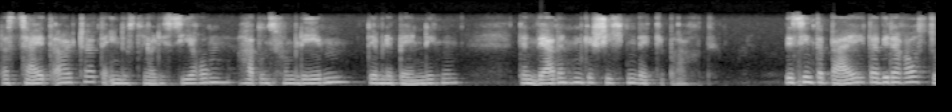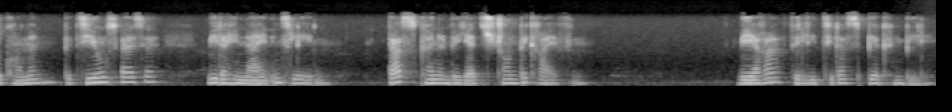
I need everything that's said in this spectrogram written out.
Das Zeitalter der Industrialisierung hat uns vom Leben, dem Lebendigen, den werdenden Geschichten weggebracht. Wir sind dabei, da wieder rauszukommen, beziehungsweise wieder hinein ins Leben. Das können wir jetzt schon begreifen. Vera Felicitas Birkenbiel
